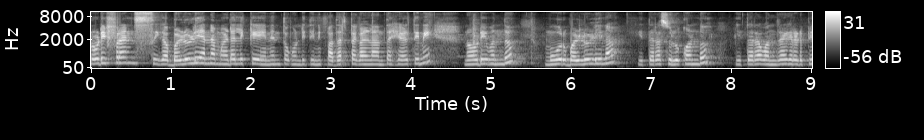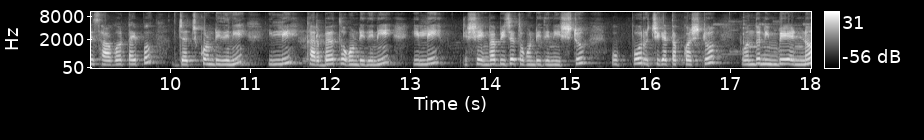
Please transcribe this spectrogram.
ನೋಡಿ ಫ್ರೆಂಡ್ಸ್, ಈಗ ಬೆಳ್ಳುಳ್ಳಿಯನ್ನು ಮಾಡಲಿಕ್ಕೆ ಏನೇನು ತೊಗೊಂಡಿದ್ದೀನಿ ಪದಾರ್ಥಗಳನ್ನ ಅಂತ ಹೇಳ್ತೀನಿ. ನೋಡಿ ಒಂದು, ಮೂರು ಬೆಳ್ಳುಳ್ಳಿನ ಈ ಥರ ಸುಲ್ಕೊಂಡು, ಈ ಥರ ಒಂದ್ರಾಗ ಎರಡು ಪೀಸ್ ಆಗೋ ಟೈಪು ಜಜ್ಕೊಂಡಿದ್ದೀನಿ ಇಲ್ಲಿ ಕರ್ಬೇವು ತೊಗೊಂಡಿದ್ದೀನಿ ಇಲ್ಲಿ ಶೇಂಗಾ ಬೀಜ ತೊಗೊಂಡಿದ್ದೀನಿ ಇಷ್ಟು, ಉಪ್ಪು ರುಚಿಗೆ ತಕ್ಕಷ್ಟು, ಒಂದು ನಿಂಬೆಹಣ್ಣು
